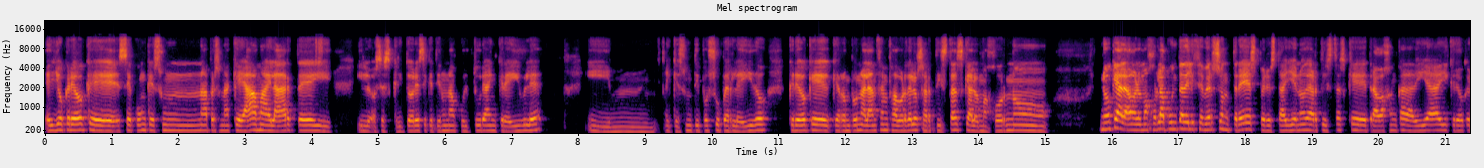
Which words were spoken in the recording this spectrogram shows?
Él yo creo que Sekun, que es una persona que ama el arte y, los escritores y que tiene una cultura increíble y, mm, que es un tipo súper leído, creo que, que rompe una lanza en favor de los artistas que a lo mejor no, no, que a lo, mejor la punta del iceberg son tres, pero está lleno de artistas que trabajan cada día y creo que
